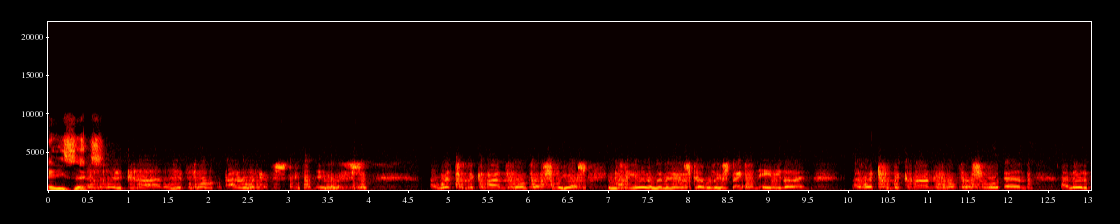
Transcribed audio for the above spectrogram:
Eighty six. went to Cannes. We had filmed. I don't know what it was. It was. I went to the Cannes Film Festival. Yes, it was the year Eliminators got released, 1989. I went to the Cannes Film Festival, and I made a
